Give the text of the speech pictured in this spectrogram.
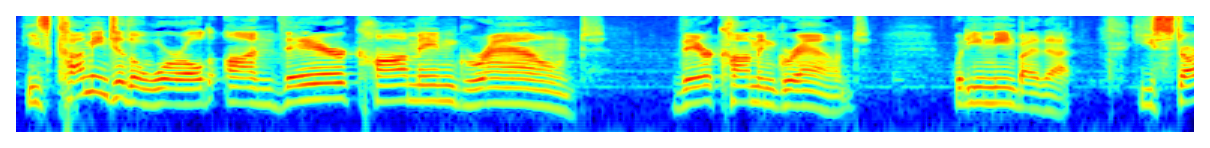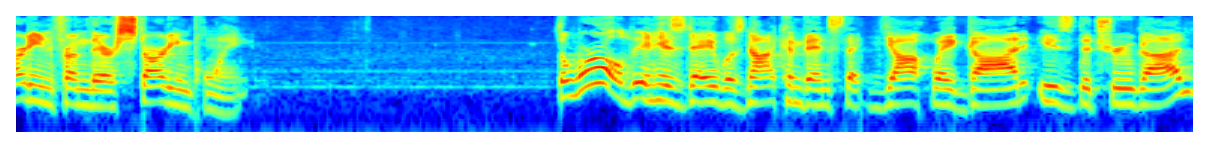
He's coming to the world on their common ground. Their common ground. What do you mean by that? He's starting from their starting point. The world in his day was not convinced that Yahweh God is the true God.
